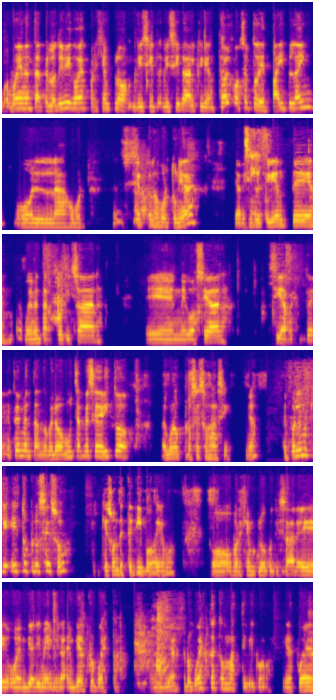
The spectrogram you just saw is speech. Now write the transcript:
voy a inventar, pero lo típico es, por ejemplo, visita, visita al cliente. Todo el concepto de pipeline o las, ¿cierto? las oportunidades. Ya, visita al cliente, voy a inventar, cotizar, eh, negociar, cierre. Estoy, estoy, inventando, pero muchas veces he visto algunos procesos así. ¿ya? El problema es que estos procesos, que son de este tipo, digamos, o, por ejemplo cotizar eh, o enviar email, mira, enviar propuestas. Enviar propuestas, esto es más típico, y después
